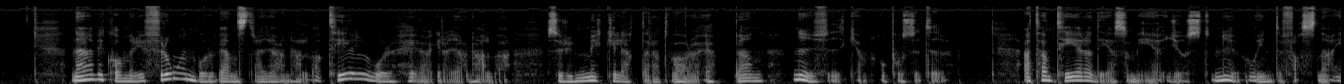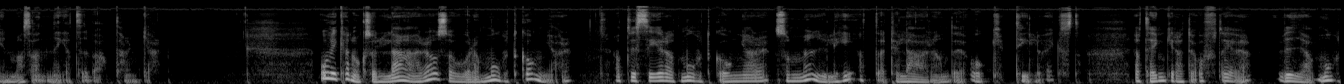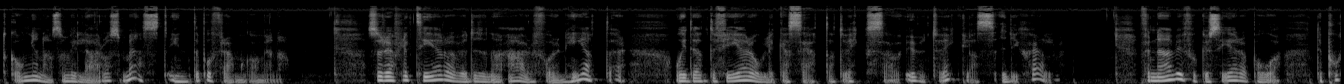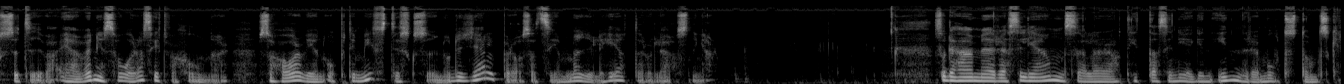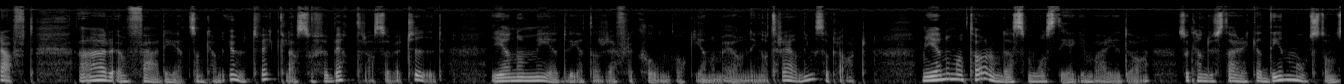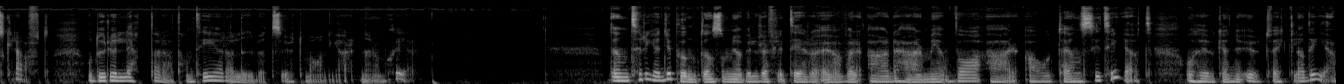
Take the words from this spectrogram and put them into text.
När vi kommer ifrån vår vänstra hjärnhalva till vår högra hjärnhalva så är det mycket lättare att vara öppen, nyfiken och positiv. Att hantera det som är just nu och inte fastna i en massa negativa tankar. Och vi kan också lära oss av våra motgångar. Att vi ser att motgångar som möjligheter till lärande och tillväxt. Jag tänker att det ofta är via motgångarna som vi lär oss mest, inte på framgångarna. Så reflektera över dina erfarenheter och identifiera olika sätt att växa och utvecklas i dig själv. För när vi fokuserar på det positiva, även i svåra situationer, så har vi en optimistisk syn och det hjälper oss att se möjligheter och lösningar. Så det här med resiliens eller att hitta sin egen inre motståndskraft är en färdighet som kan utvecklas och förbättras över tid genom medveten reflektion och genom övning och träning såklart. Men genom att ta de där små stegen varje dag så kan du stärka din motståndskraft och då är det lättare att hantera livets utmaningar när de sker. Den tredje punkten som jag vill reflektera över är det här med vad är autenticitet och hur kan jag utveckla det?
